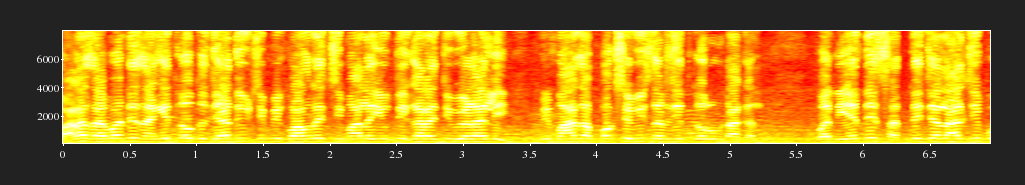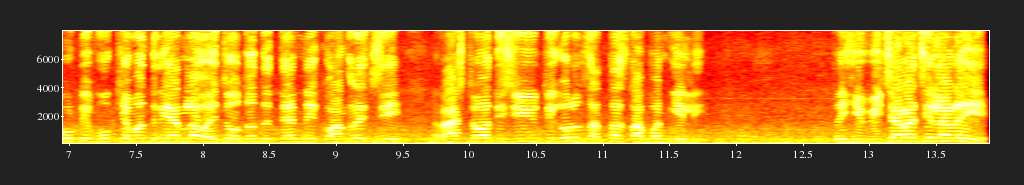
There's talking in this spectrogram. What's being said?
बाळासाहेबांनी सांगितलं होतं ज्या दिवशी मी काँग्रेसची मला युती करायची वेळ आली मी माझा पक्ष विसर्जित करून टाकल. पण यांनी सत्तेच्या लालचीपोटी मुख्यमंत्री यांना व्हायचं होतं तर त्यांनी काँग्रेसची राष्ट्रवादीची युती करून सत्ता स्थापन केली. तर ही विचाराची लढाई आहे.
